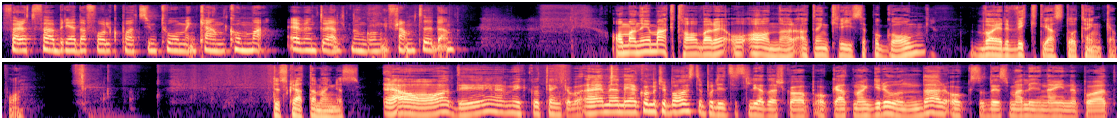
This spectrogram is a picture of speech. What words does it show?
för att förbereda folk på att symptomen kan komma, eventuellt någon gång i framtiden. Om man är makthavare och anar att en kris är på gång, vad är det viktigaste att tänka på? Du skrattar Magnus. Ja, det är mycket att tänka på. Nej, men jag kommer tillbaka till politiskt ledarskap och att man grundar också det som Alina är inne på, att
